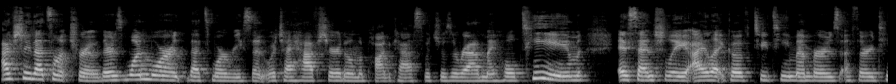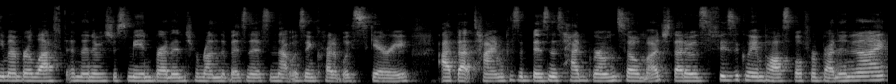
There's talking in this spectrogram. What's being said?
Actually, that's not true. There's one more that's more recent, which I have shared on the podcast, which was around my whole team. Essentially, I let go of two team members, a third team member left, and then it was just me and Brennan to run the business. And that was incredibly scary at that time because the business had grown so much that it was physically impossible for Brennan and I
